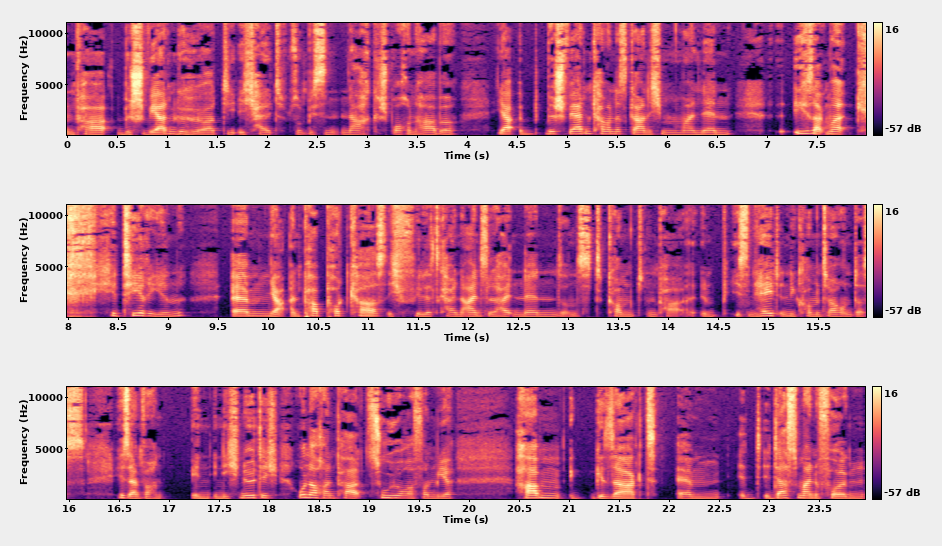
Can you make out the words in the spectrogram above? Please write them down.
ein paar Beschwerden gehört, die ich halt so ein bisschen nachgesprochen habe. Ja, Beschwerden kann man das gar nicht mal nennen. Ich sag mal Kriterien. Ähm, ja, ein paar Podcasts. Ich will jetzt keine Einzelheiten nennen, sonst kommt ein paar ein bisschen Hate in die Kommentare und das ist einfach in, in nicht nötig. Und auch ein paar Zuhörer von mir haben gesagt, ähm, dass meine Folgen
